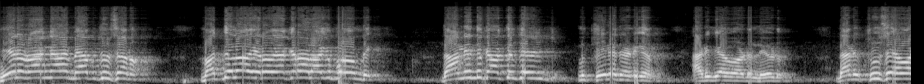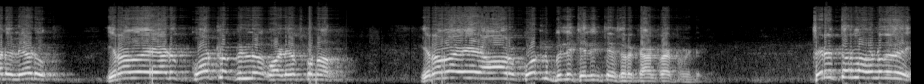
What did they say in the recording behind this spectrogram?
నేను రాగానే మ్యాప్ చూశాను. మధ్యలో ఇరవై ఎకరాలు ఆగిపోయింది. దాన్ని ఎందుకు అక్కలు చేయించు నువ్వు చేయలేదు అడిగాను. అడిగేవాడు లేడు. దాన్ని చూసేవాడు లేడు. ఇరవై ఏడు కోట్ల బిల్లు వాళ్ళు వేసుకున్నారు. ఇరవై ఆరు కోట్లు బిల్లు చెల్లించేశారు కాంట్రాక్టర్కి చరిత్రలో ఉన్నది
